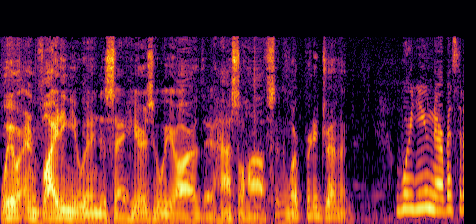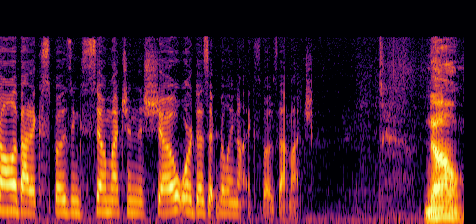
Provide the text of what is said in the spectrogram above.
we were inviting you in to say, here's who we are, the Hasselhoffs, and we're pretty driven. Were you nervous at all about exposing so much in the show, or does it really not expose that much? No,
